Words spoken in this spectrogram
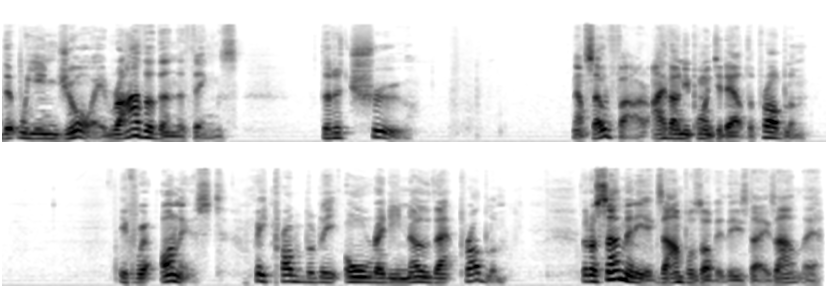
that we enjoy rather than the things that are true. Now, so far, I've only pointed out the problem. If we're honest, we probably already know that problem. There are so many examples of it these days, aren't there?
